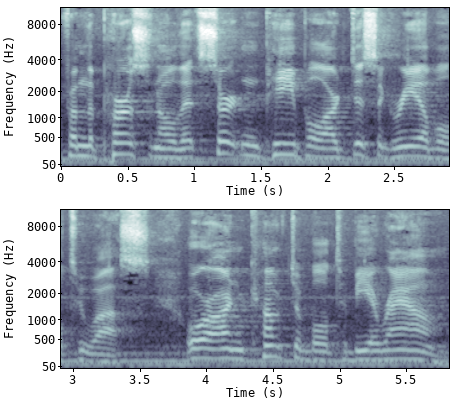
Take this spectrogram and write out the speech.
from the personal that certain people are disagreeable to us or are uncomfortable to be around.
